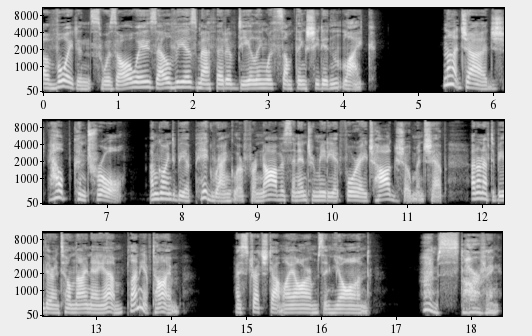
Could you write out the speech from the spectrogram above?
Avoidance was always Elvia's method of dealing with something she didn't like. Not judge, help control. I'm going to be a pig wrangler for novice and intermediate 4 H hog showmanship. I don't have to be there until 9 a.m., plenty of time. I stretched out my arms and yawned. I'm starving.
